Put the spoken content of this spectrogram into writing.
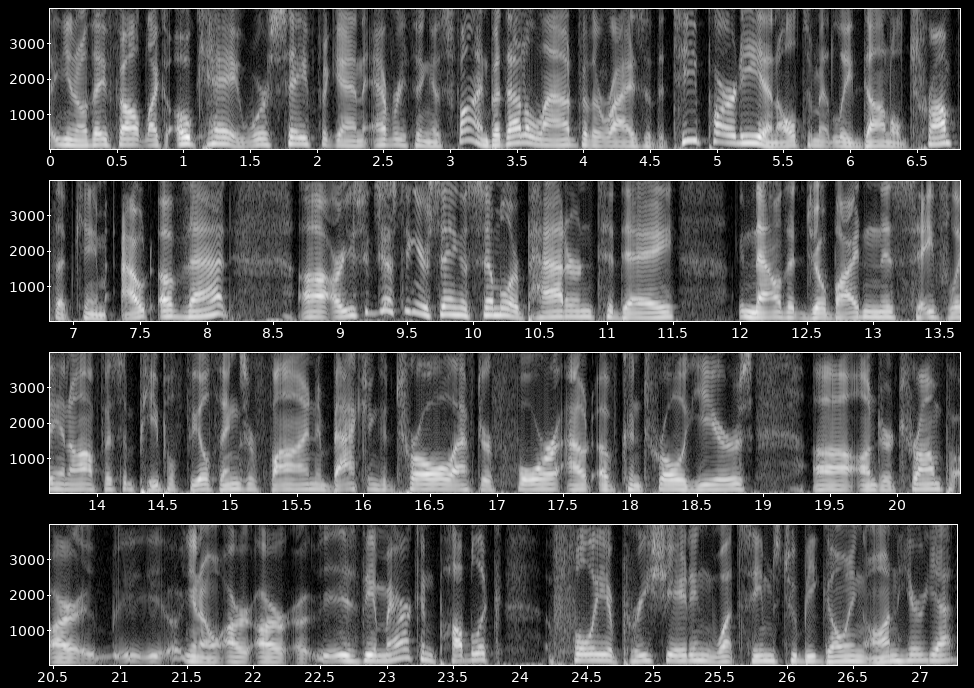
you know, they felt like, okay, we're safe again, everything is fine. But that allowed for the rise of the Tea Party and ultimately Donald Trump that came out of that. Uh, are you suggesting you're seeing a similar pattern today? Now that Joe Biden is safely in office and people feel things are fine and back in control after four out of control years uh, under Trump, are you know are, are is the American public fully appreciating what seems to be going on here yet?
